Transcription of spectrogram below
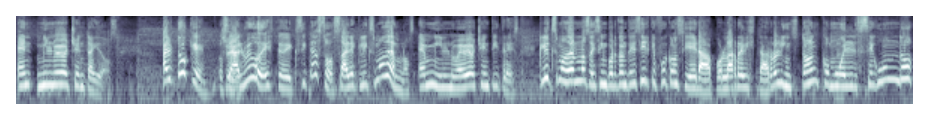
en 1982. Al toque, o Sí. sea, luego de este exitazo, sale Clicks Modernos en 1983. Clicks Modernos es importante decir que fue considerada por la revista Rolling Stone como el segundo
